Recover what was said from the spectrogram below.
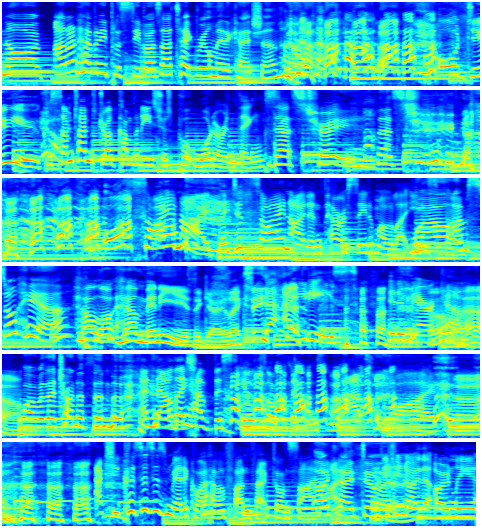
No, I don't have any placebos. I take real medication. or do you? Because sometimes drug companies just put water in things. That's true. That's true. or cyanide. They did cyanide in paracetamol like years Well, ago. I'm still here. How long? How many years ago, Lexi? the 80s in America. oh wow. Why were they trying to thin the? And now they have the skills on things, that's why. Uh. Actually, because this is medical, I have a fun fact on cyanide. Okay, do it. Did you know that only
